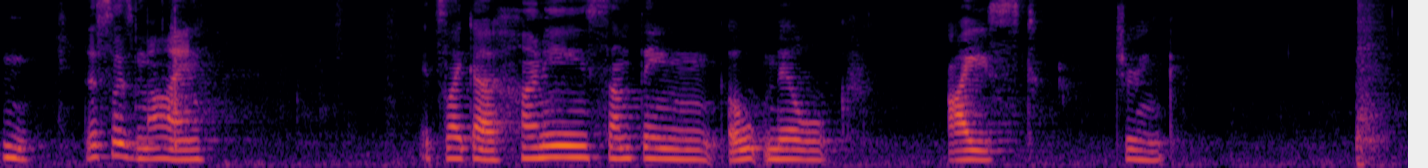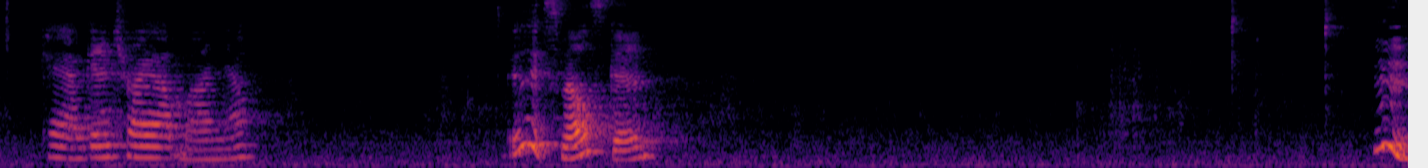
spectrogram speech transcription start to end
Hmm. This was mine. It's like a honey something oat milk iced drink. Okay, I'm gonna try out mine now. Ooh, it smells good. Hmm.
